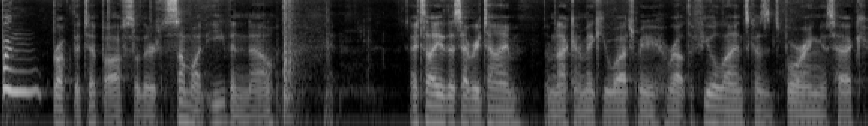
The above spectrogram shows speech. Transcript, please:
boing, broke the tip off. So they're somewhat even now. I tell you this every time. I'm not going to make you watch me route the fuel lines because it's boring as heck.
